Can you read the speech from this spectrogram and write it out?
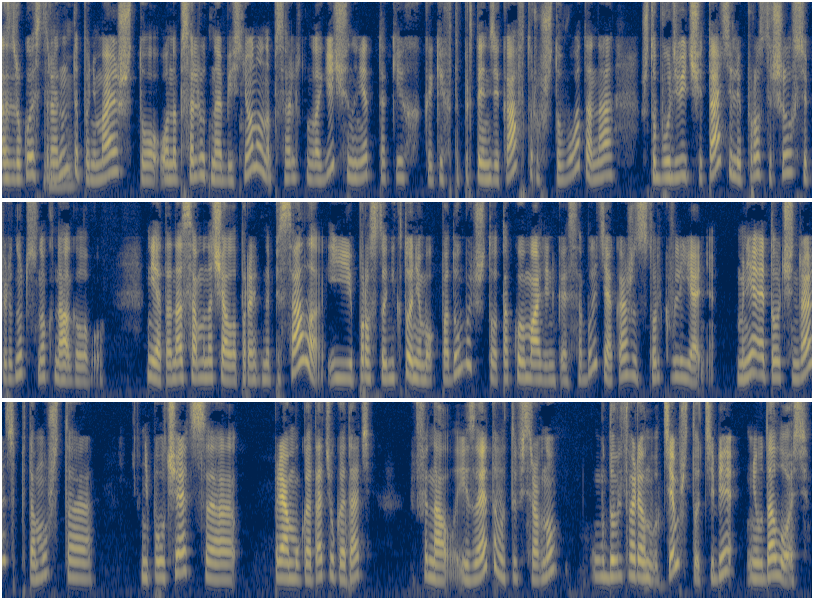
а с другой стороны, mm-hmm. ты понимаешь, что он абсолютно объяснен, он абсолютно логичен, и нет таких каких-то претензий к автору, что вот она, чтобы удивить читателей, просто решила все перевернуть с ног на голову. Нет, она с самого начала про это написала, и просто никто не мог подумать, что такое маленькое событие окажет столько влияния. Мне это очень нравится, потому что не получается прям угадать-угадать финал. Из-за этого ты все равно удовлетворен вот тем, что тебе не удалось.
